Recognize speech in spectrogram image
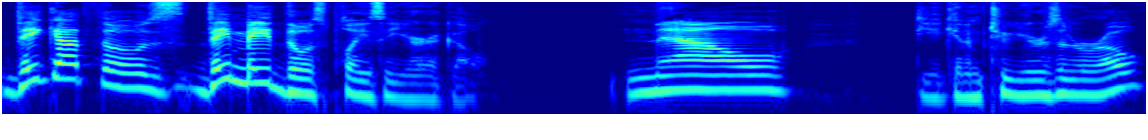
they got those. They made those plays a year ago. Now, do you get them two years in a row?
